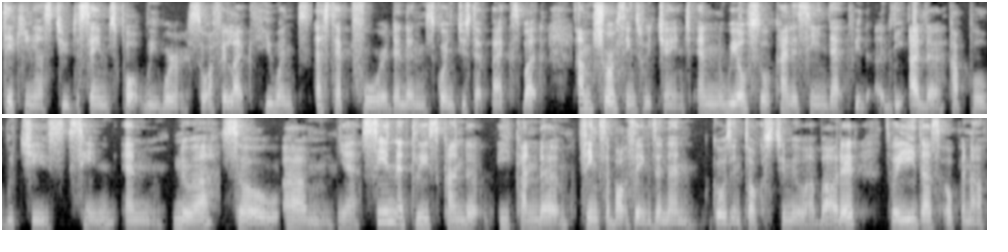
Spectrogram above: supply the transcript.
taking us to the same spot we were. So I feel like he went a step forward and then he's going two step backs. But I'm sure things would change, and we also kind of seen that with the other couple, which is Sin and Noah. So um, yeah, Sin at least kind of he kind of thinks about things and then goes and talks to Noah about it. So he does open up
